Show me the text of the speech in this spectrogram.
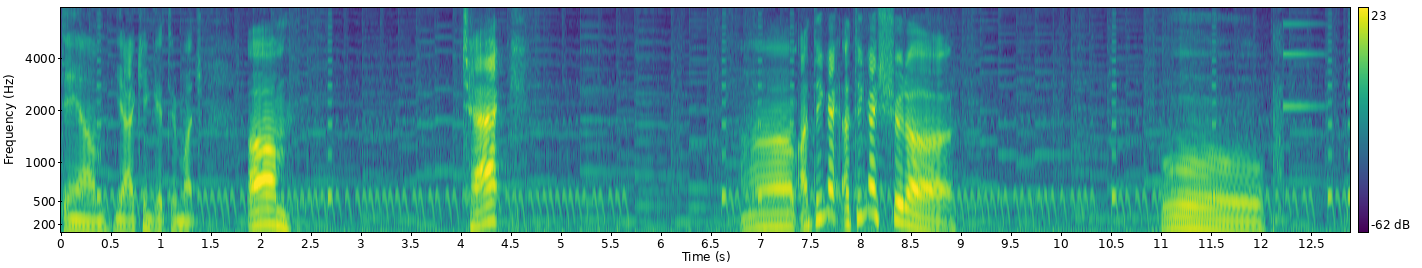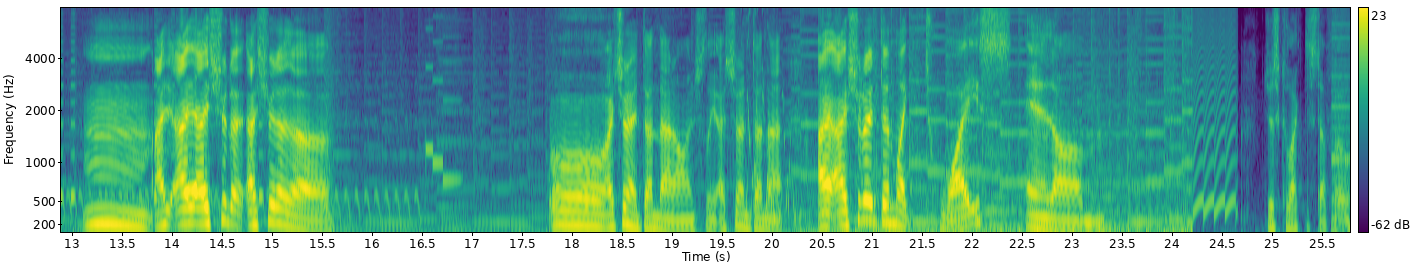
damn. Yeah, I can't get too much. Um attack. Um, I think I, I think I should, uh... Ooh. Mmm, I, I, I should, I should have, uh... Oh, I shouldn't have done that, honestly. I shouldn't have done that. I, I should have done, like, twice, and, um... Just collect the stuff. Oh.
